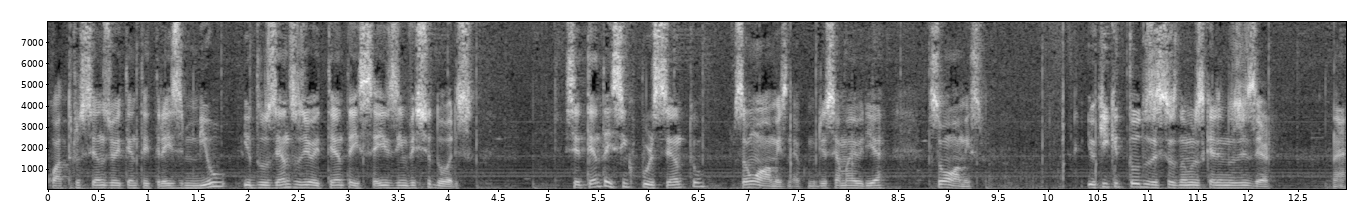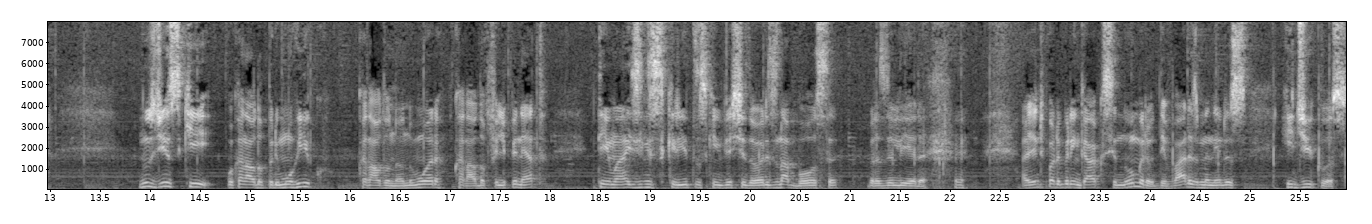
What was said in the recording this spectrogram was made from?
483 mil e 286 investidores. 75% são homens, né? Como disse, a maioria são homens. E o que, que todos esses números querem nos dizer? Né? Nos diz que o canal do Primo Rico, o canal do Nando Moura, o canal do Felipe Neto tem mais inscritos que investidores na bolsa brasileira. a gente pode brincar com esse número de várias maneiras ridículas.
